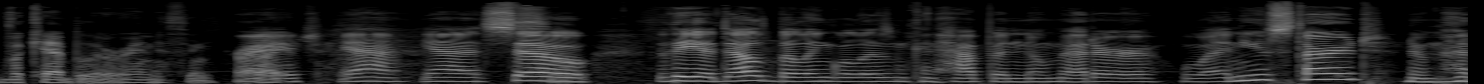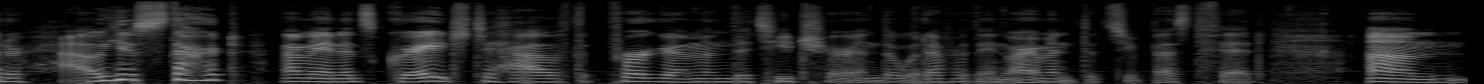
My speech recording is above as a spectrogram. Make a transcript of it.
vocabulary or anything. Right. Yeah. Yeah. So, the adult bilingualism can happen no matter when you start, no matter how you start. I mean, it's great to have the program and the teacher and the whatever the environment that's your best fit. Um,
